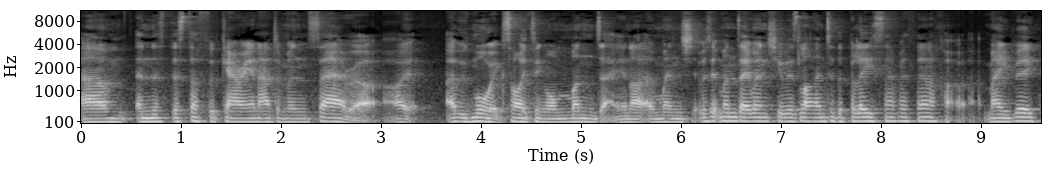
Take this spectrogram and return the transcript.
Um, and the the stuff with Gary and Adam and Sarah, I it was more exciting on Monday, and I and when she, was it Monday when she was lying to the police and everything. I maybe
